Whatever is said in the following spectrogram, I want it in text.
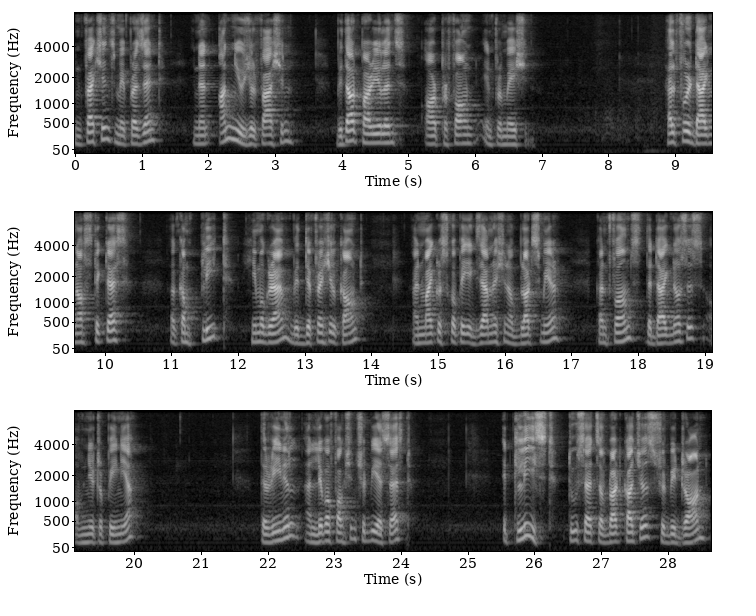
infections may present in an unusual fashion without purulence or profound inflammation. Helpful diagnostic tests a complete hemogram with differential count and microscopic examination of blood smear confirms the diagnosis of neutropenia. the renal and liver function should be assessed. At least two sets of blood cultures should be drawn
